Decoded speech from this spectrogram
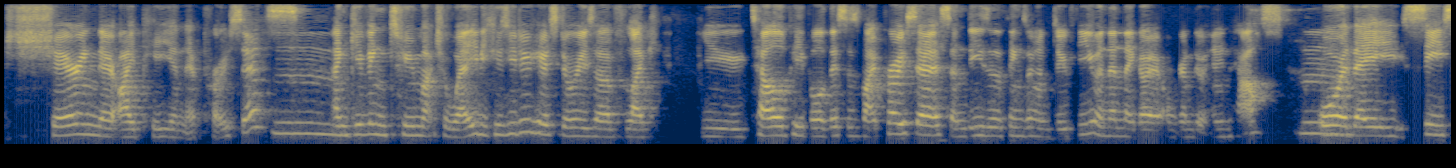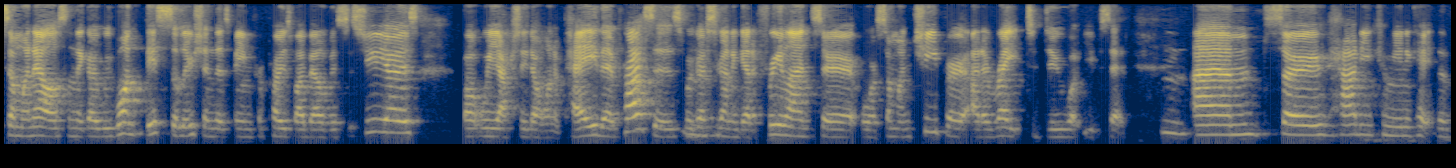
sharing their IP and their process Mm, and giving too much away because you do hear stories of like you tell people this is my process and these are the things I'm going to do for you and then they go I'm going to do it in house or mm, they see someone else and they go we want this solution that's being proposed by Belvista Studios but we actually don't want to pay their prices we're just Mm. going to get a freelancer or someone cheaper at a rate to do what you've said Mm. um so how do you communicate the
